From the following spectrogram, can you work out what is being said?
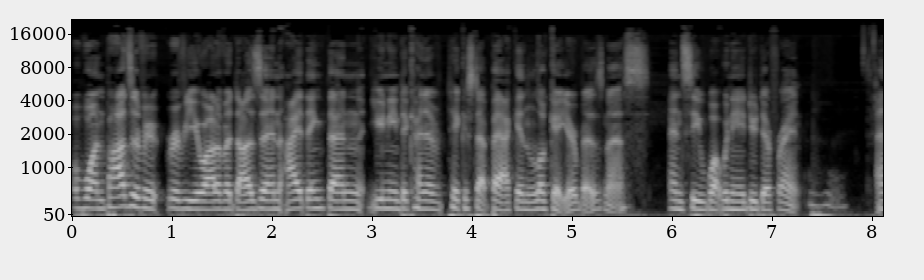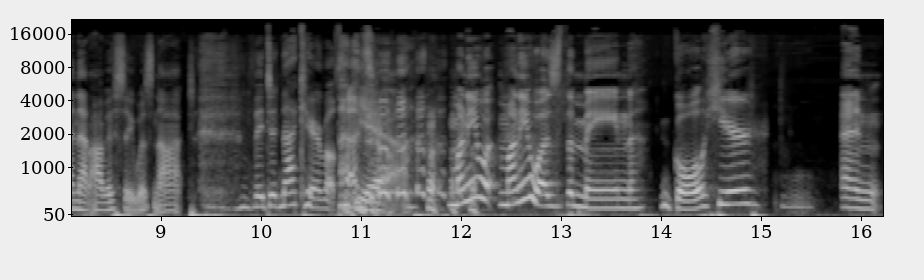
one positive re- review out of a dozen, I think then you need to kind of take a step back and look at your business and see what we need to do different. Mm-hmm. And that obviously was not. They did not care about that. Yeah, money. wa- Money was the main goal here, mm-hmm. and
